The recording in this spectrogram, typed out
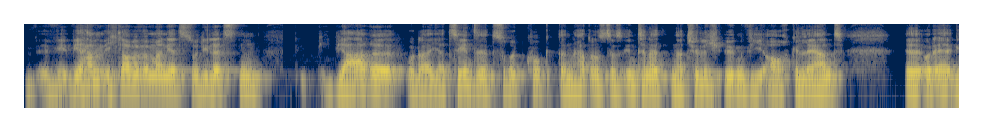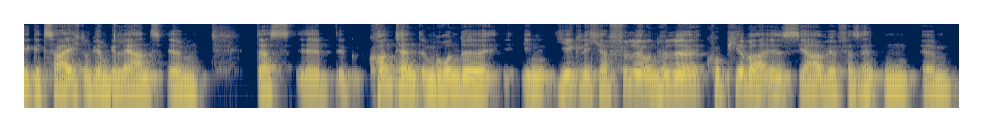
wir, wir haben, ich glaube, wenn man jetzt so die letzten Jahre oder Jahrzehnte zurückguckt, dann hat uns das Internet natürlich irgendwie auch gelernt äh, oder ge gezeigt und wir haben gelernt, ähm, dass äh, Content im Grunde in jeglicher Fülle und Hülle kopierbar ist. Ja, wir versenden ähm,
